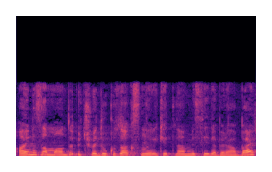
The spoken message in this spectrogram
Aynı zamanda 3 ve 9 aksının hareketlenmesiyle beraber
